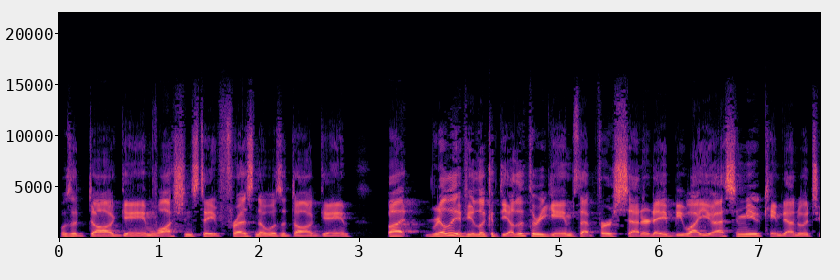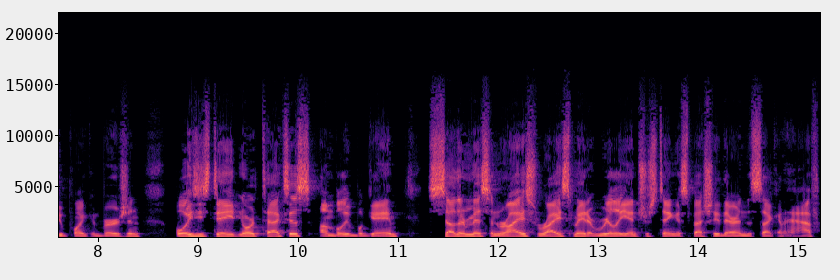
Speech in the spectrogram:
was a dog game. Washington State, Fresno was a dog game. But really, if you look at the other three games that first Saturday, BYU SMU came down to a two point conversion. Boise State, North Texas, unbelievable game. Southern Miss and Rice. Rice made it really interesting, especially there in the second half.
